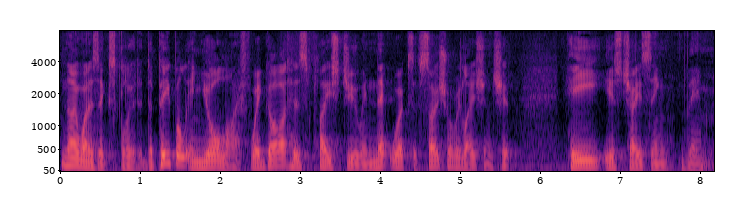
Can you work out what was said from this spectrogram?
no one is excluded. The people in your life where God has placed you in networks of social relationship, He is chasing them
